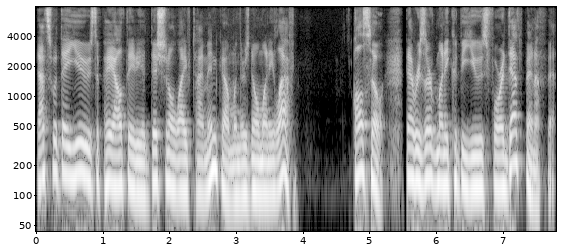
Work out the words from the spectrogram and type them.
That's what they use to pay out the additional lifetime income when there's no money left. Also, that reserve money could be used for a death benefit.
